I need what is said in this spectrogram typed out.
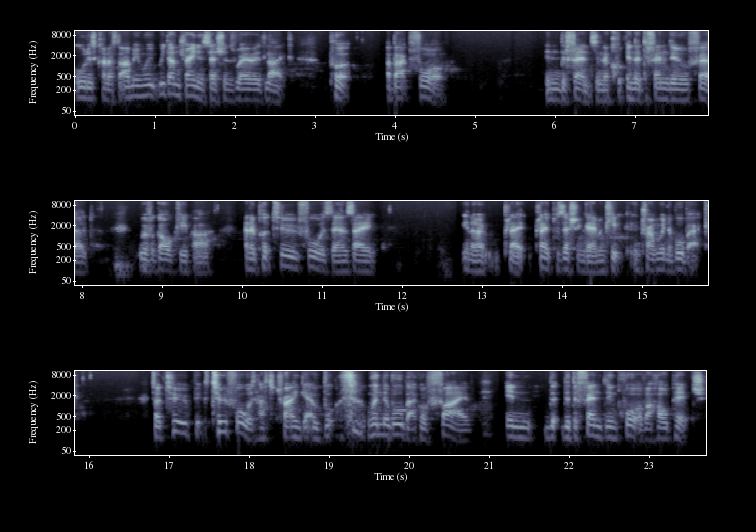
all this kind of stuff. I mean, we we done training sessions where it's like put a back four in defence in the in the defending third with a goalkeeper, and then put two forwards there and say, you know, play play possession game and keep and try and win the ball back. So two two forwards have to try and get a ball, win the ball back, or five in the, the defending quarter of a whole pitch.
